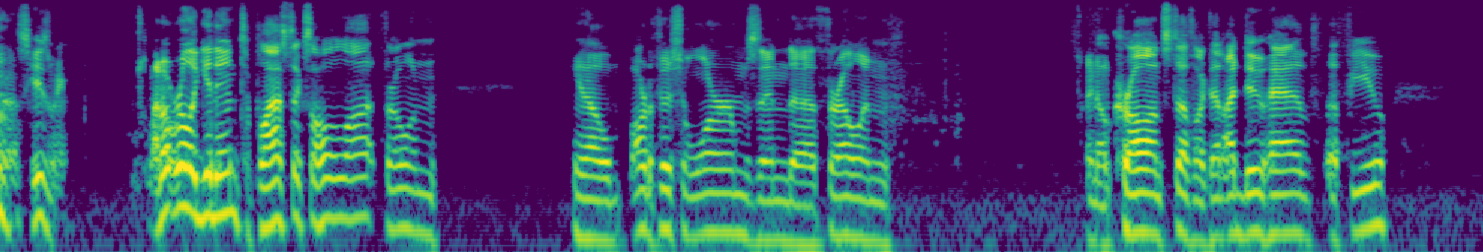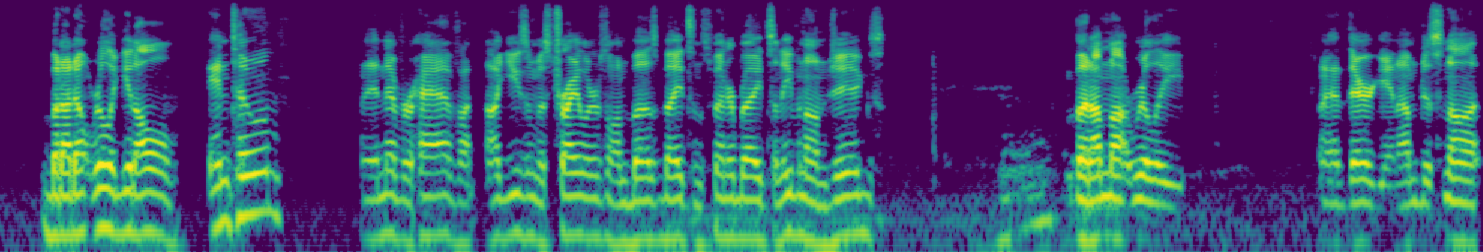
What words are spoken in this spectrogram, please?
excuse me, I don't really get into plastics a whole lot, throwing, you know, artificial worms and uh, throwing, you know, craw and stuff like that. I do have a few, but I don't really get all into them. I never have. I, I use them as trailers on buzz baits and spinner baits and even on jigs. But I'm not really uh, there again. I'm just not.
